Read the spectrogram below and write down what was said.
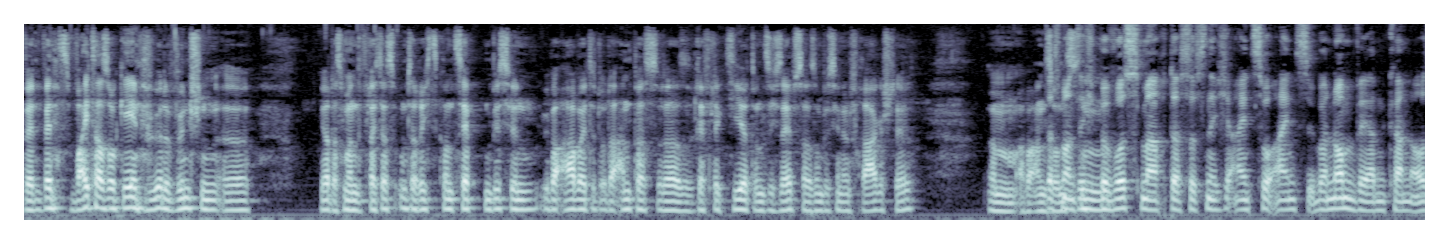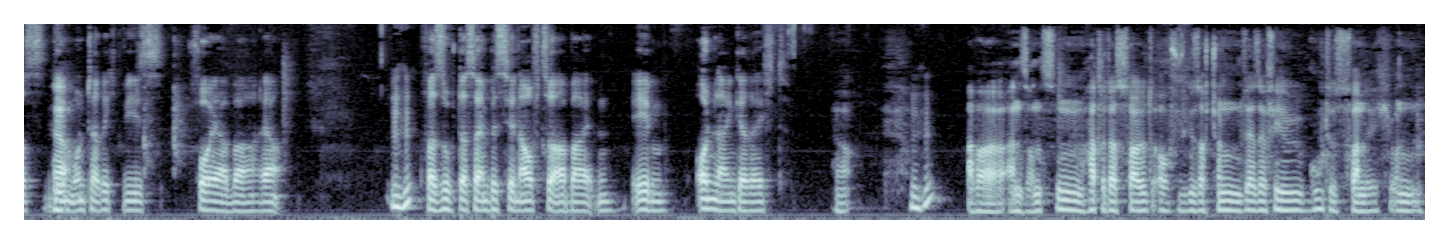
wenn es weiter so gehen würde, wünschen, äh, ja, dass man vielleicht das Unterrichtskonzept ein bisschen überarbeitet oder anpasst oder reflektiert und sich selbst da so ein bisschen in Frage stellt. Ähm, aber ansonsten, dass man sich bewusst macht, dass es nicht eins zu eins übernommen werden kann aus ja. dem Unterricht, wie es vorher war, ja mhm. versucht das ein bisschen aufzuarbeiten, eben online gerecht. Ja. Mhm. Aber ansonsten hatte das halt auch, wie gesagt, schon sehr, sehr viel Gutes, fand ich. Und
